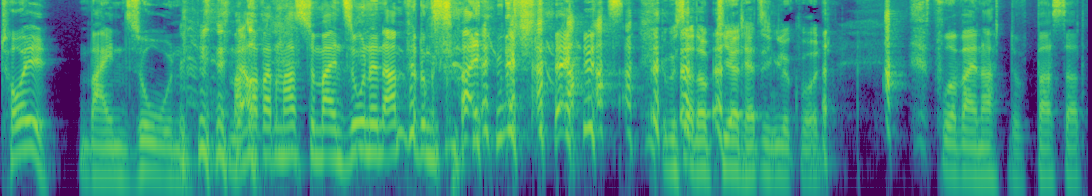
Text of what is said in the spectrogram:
Toll, mein Sohn. Mama, warum hast du meinen Sohn in Anführungszeichen gestellt? Du bist adoptiert, herzlichen Glückwunsch. Frohe Weihnachten, du Bastard.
